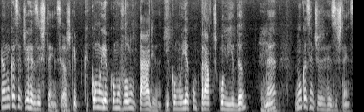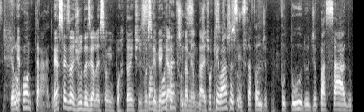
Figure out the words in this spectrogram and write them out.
Eu nunca senti resistência. Acho que porque como ia como voluntária e como ia com prato de comida, uhum. né? Nunca senti resistência, pelo é, contrário. Essas ajudas, elas são importantes? Você são vê que eram fundamentais Porque eu acho assim, pessoas? assim, você está falando de futuro, de passado,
